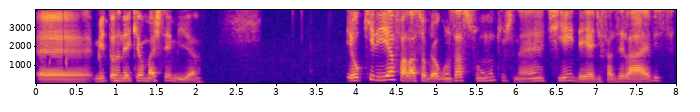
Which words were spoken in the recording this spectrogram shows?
É, me tornei que eu mais temia. Eu queria falar sobre alguns assuntos, né? Tinha ideia de fazer lives.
